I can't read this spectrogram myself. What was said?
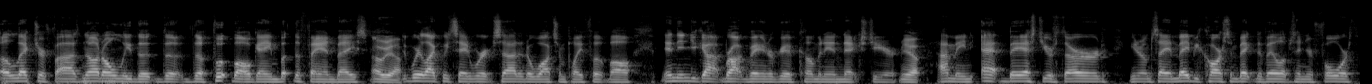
electrifies not only the, the, the football game but the fan base. Oh, yeah. We're like we said, we're excited to watch him play football. And then you got Brock Vandergriff coming in next year. Yep. I mean, at best you're third. You know what I'm saying? Maybe Carson Beck develops in your fourth.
